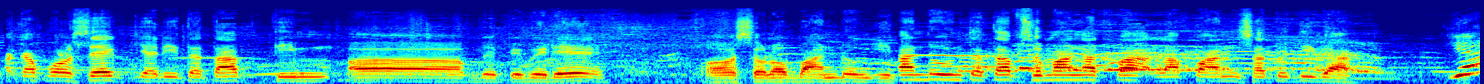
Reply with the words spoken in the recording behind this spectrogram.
Kapolsek? Jadi tetap tim eh, BPBD eh, Solo Bandung. Bandung tetap semangat Pak 813 Ya?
